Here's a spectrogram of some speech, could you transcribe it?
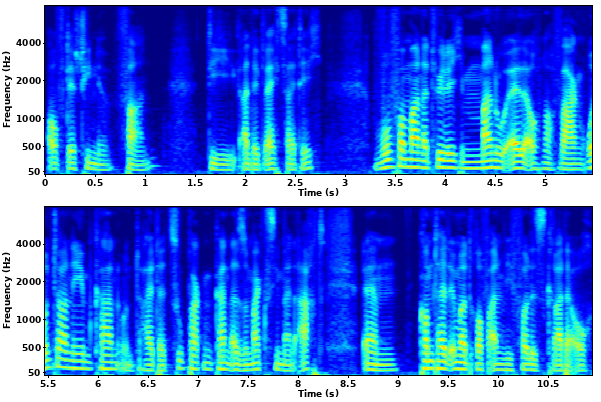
auf der Schiene fahren, die alle gleichzeitig wovon man natürlich manuell auch noch Wagen runternehmen kann und halt dazu packen kann, also maximal 8. Ähm, kommt halt immer drauf an, wie voll es gerade auch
